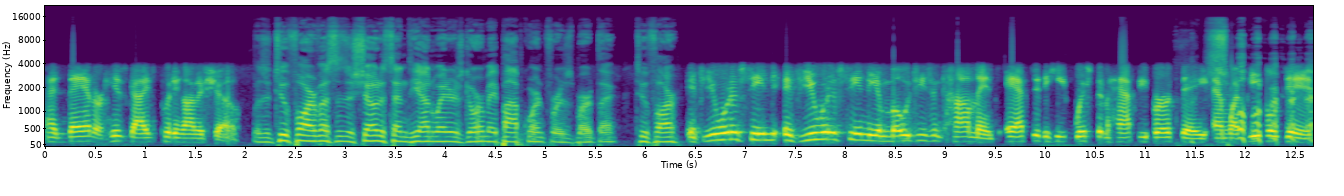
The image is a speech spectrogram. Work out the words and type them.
and that are his guys putting on a show. Was it too far of us as a show to send Dion Waiters gourmet popcorn for his birthday? Too far? If you would have seen, if you would have seen the emojis and comments after the Heat wished him happy birthday, and what people did,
